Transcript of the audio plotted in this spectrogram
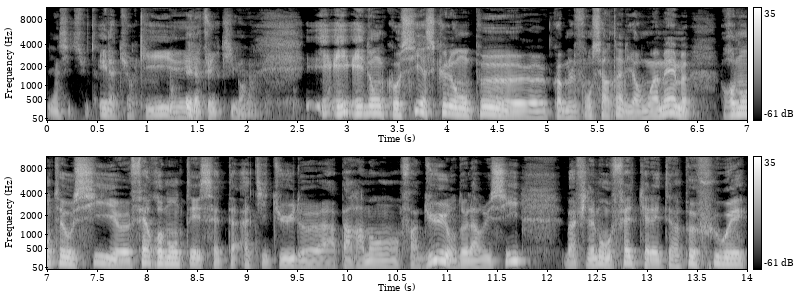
et ainsi de suite. Et la Turquie, et, la Turquie. Et, et, donc aussi, est-ce que l'on peut, euh, comme le font certains, d'ailleurs moi-même, remonter aussi, euh, faire remonter cette attitude euh, apparemment, enfin dure de la Russie, bah, finalement au fait qu'elle a été un peu flouée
